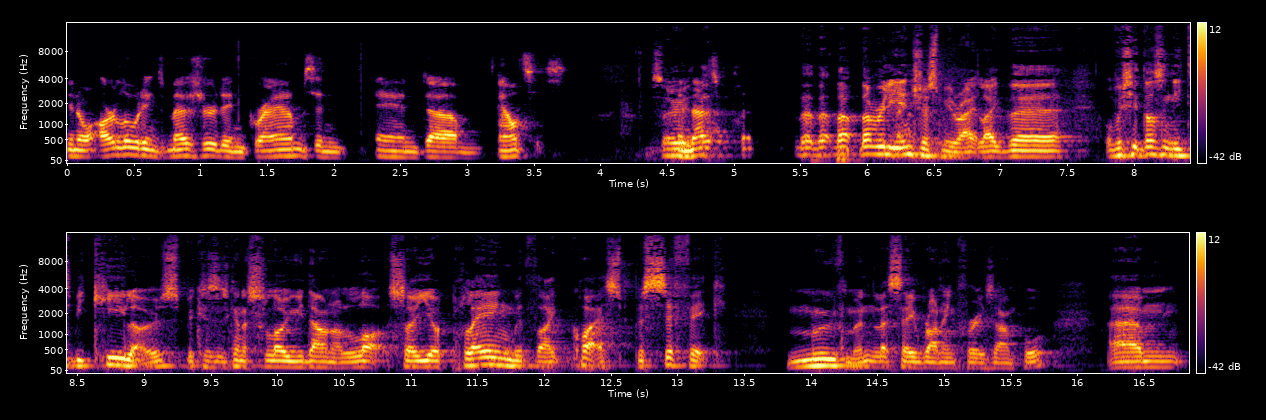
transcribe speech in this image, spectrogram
you know, our loading's measured in grams and and um, ounces. So and that's. That, that, that, that, really interests me, right? Like the obviously it doesn't need to be kilos because it's going to slow you down a lot. So you're playing with like quite a specific movement, let's say running, for example, um,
